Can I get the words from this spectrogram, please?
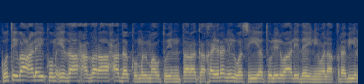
کتب علیکم اذا حضر احدکم الموت ان ترک خیرا الوصیت للوالدین والاقربین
